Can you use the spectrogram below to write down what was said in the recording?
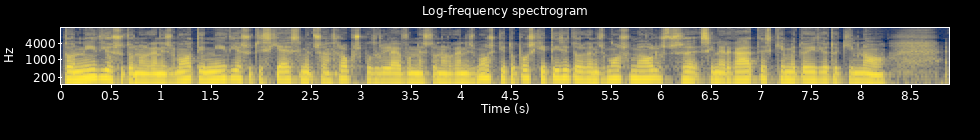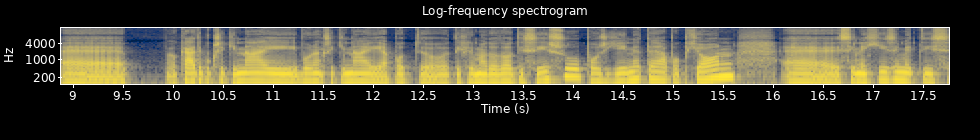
τον ίδιο σου τον οργανισμό, την ίδια σου τη σχέση με τους ανθρώπους που δουλεύουν στον οργανισμό και το πώς σχετίζεται ο οργανισμός σου με όλους τους συνεργάτες και με το ίδιο το κοινό. Ε, κάτι που ξεκινάει, μπορεί να ξεκινάει από το, τη χρηματοδότησή σου, πώς γίνεται, από ποιον, ε, συνεχίζει με τις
